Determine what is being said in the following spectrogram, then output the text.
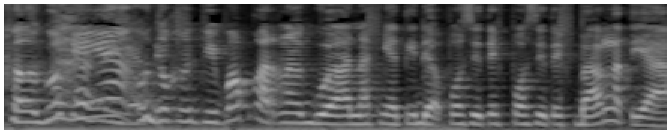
Kalau gue kayaknya Negatif. untuk ke K-pop karena gue anaknya tidak positif-positif banget ya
